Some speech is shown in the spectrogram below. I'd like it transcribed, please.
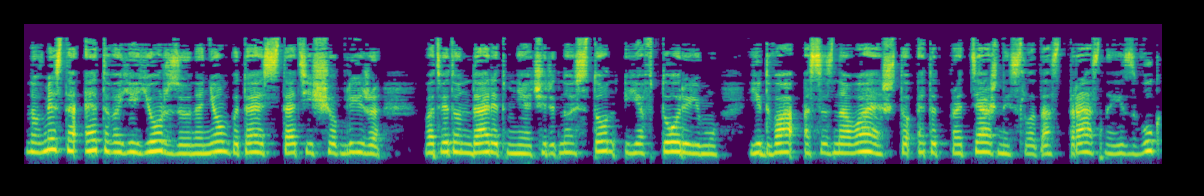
Но вместо этого я ерзаю на нем, пытаясь стать еще ближе — в ответ он дарит мне очередной стон, и я вторю ему, едва осознавая, что этот протяжный, сладострастный звук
